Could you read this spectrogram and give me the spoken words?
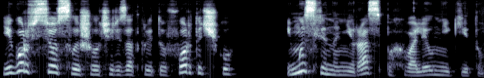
Егор все слышал через открытую форточку и мысленно не раз похвалил Никиту.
